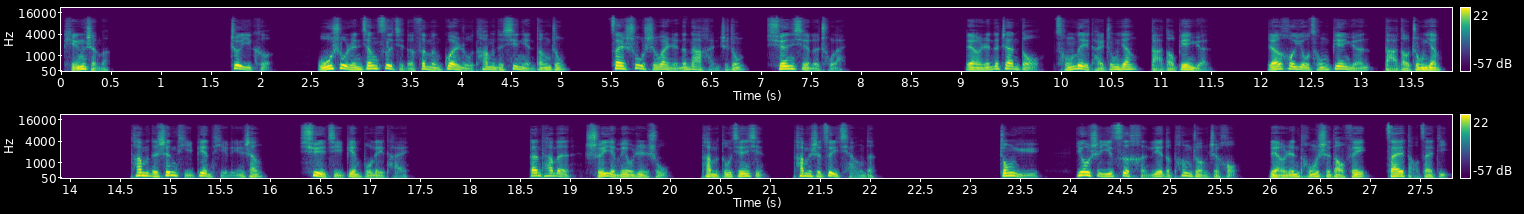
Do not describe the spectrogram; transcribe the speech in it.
凭什么？这一刻，无数人将自己的愤懑灌入他们的信念当中，在数十万人的呐喊之中宣泄了出来。两人的战斗从擂台中央打到边缘，然后又从边缘打到中央，他们的身体遍体鳞伤，血迹遍布擂台，但他们谁也没有认输。他们都坚信他们是最强的。终于，又是一次狠烈的碰撞之后，两人同时倒飞，栽倒在地。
